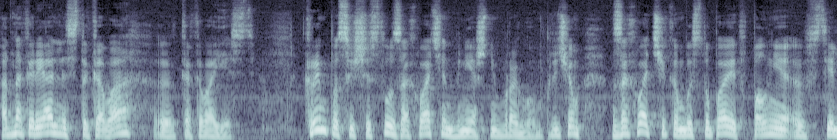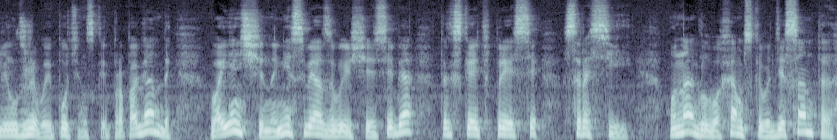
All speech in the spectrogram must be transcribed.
Однако реальность такова, э, какова есть. Крым по существу захвачен внешним врагом. Причем захватчиком выступает вполне э, в стиле лживой путинской пропаганды военщина, не связывающая себя, так сказать, в прессе с Россией – у наглого хамского десанта,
